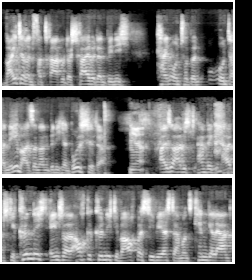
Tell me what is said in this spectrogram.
weiteren Vertrag unterschreibe, dann bin ich kein Unter Unternehmer, sondern bin ich ein Bullshitter. Ja. Also habe ich, haben wir, hab ich gekündigt. Angel hat auch gekündigt, die war auch bei CBS, da haben wir uns kennengelernt.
